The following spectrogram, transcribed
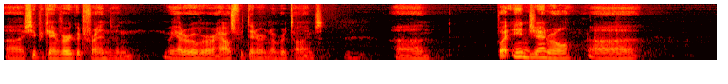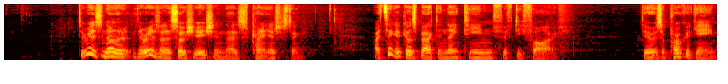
Uh, she became a very good friend, and we had her over our house for dinner a number of times. Um, but in general, uh, there is another. There is an association that is kind of interesting. I think it goes back to 1955. There was a poker game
